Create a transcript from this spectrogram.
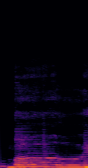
Terkabul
